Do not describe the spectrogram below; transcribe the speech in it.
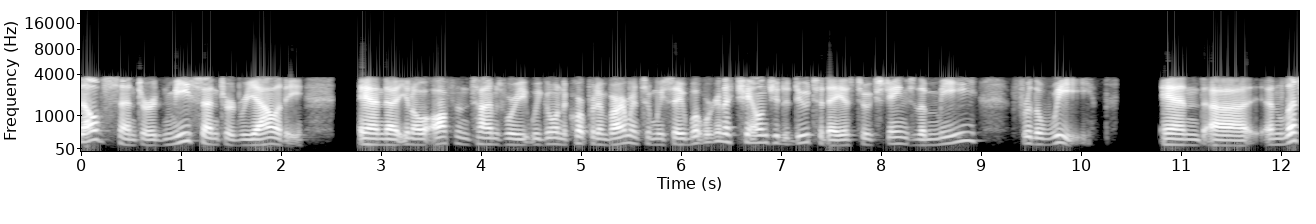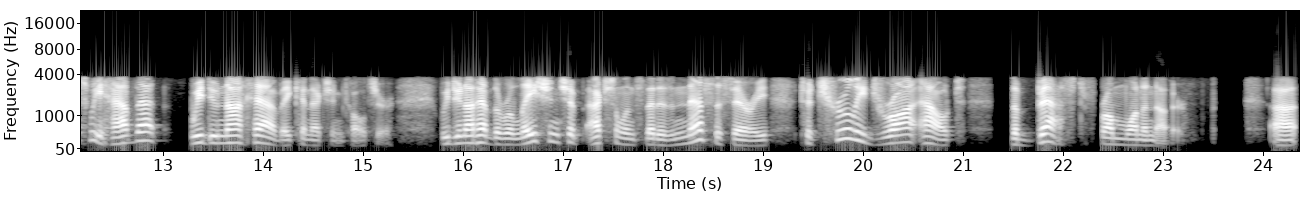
self-centered, me-centered reality. And uh, you know, oftentimes we we go into corporate environments and we say, what we're going to challenge you to do today is to exchange the me for the we. And uh, unless we have that, we do not have a connection culture. We do not have the relationship excellence that is necessary to truly draw out the best from one another. Uh,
